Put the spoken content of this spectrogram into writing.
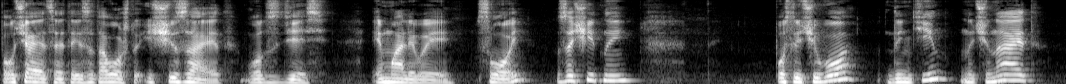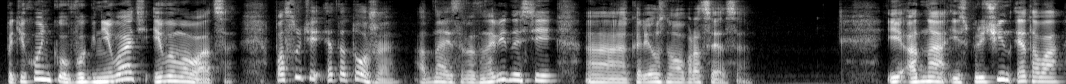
Получается это из-за того, что исчезает вот здесь эмалевый слой защитный, после чего дентин начинает потихоньку выгнивать и вымываться. По сути, это тоже одна из разновидностей э, кариозного процесса. И одна из причин этого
